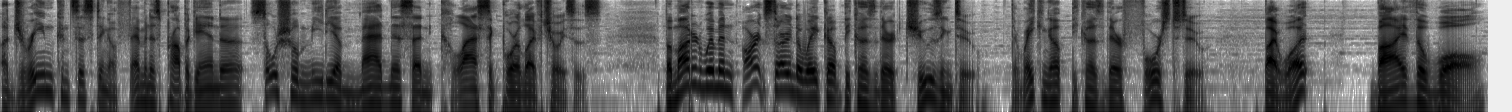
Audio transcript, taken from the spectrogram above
A dream consisting of feminist propaganda, social media madness, and classic poor life choices. But modern women aren't starting to wake up because they're choosing to. They're waking up because they're forced to. By what? By the wall.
